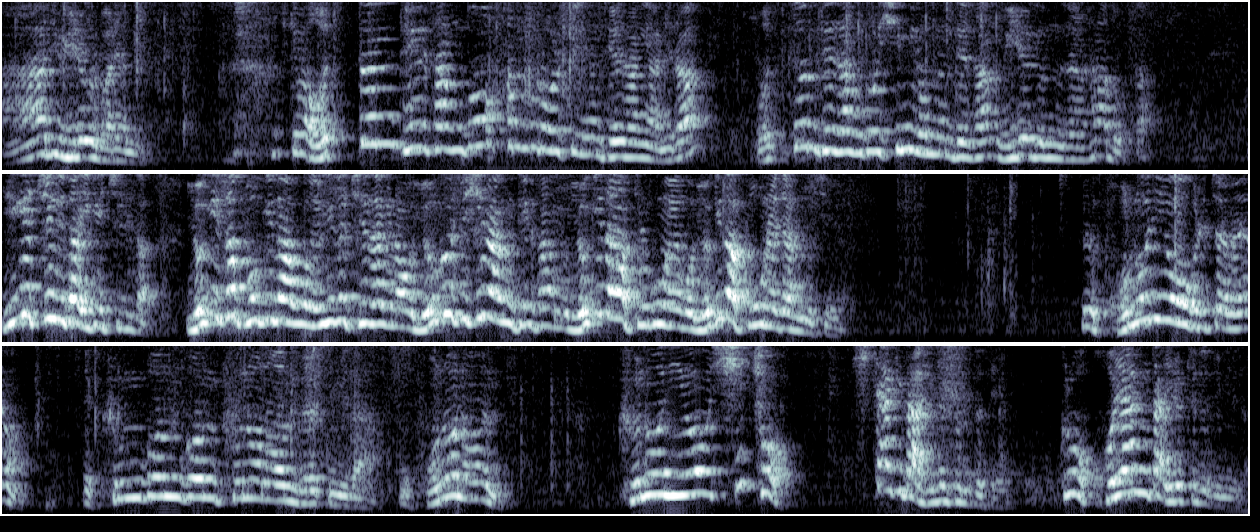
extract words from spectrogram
아주 위력을 발휘합니다. 쉽게 말해 어떤 대상도 함부로 올 수 있는 대상이 아니라 어떤 대상도 힘이 없는 대상, 위력이 없는 대상 하나도 없다. 이게 진리다, 이게 진리다. 여기서 복이 나오고, 여기서 재상이 나오고, 여기서 신앙이 대상이고, 여기다가 불공하고, 여기다 복원하자는 것이에요. 그래서 본원이요 그랬잖아요. 근본본 근원원 그랬습니다. 본원은 근원이요 시초 시작이다 이런 소리도 돼요. 그리고 고향이다 이렇게도 됩니다.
